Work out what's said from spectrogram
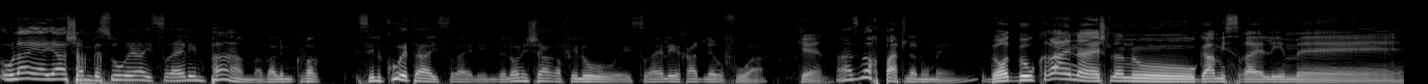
אולי היה שם בסוריה ישראלים פעם, אבל הם כבר סילקו את הישראלים, ולא נשאר אפילו ישראלי אחד לרפואה, כן. אז לא אכפת לנו מהם. בעוד באוקראינה יש לנו גם ישראלים, אה,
